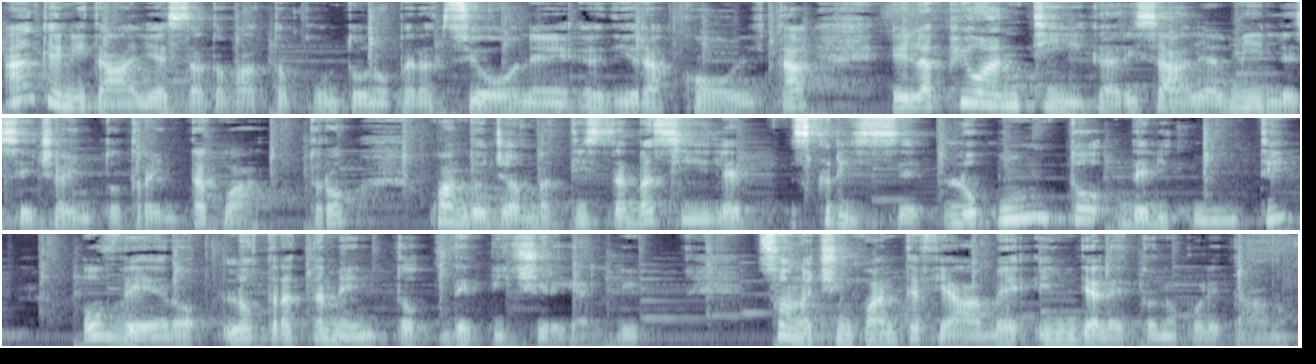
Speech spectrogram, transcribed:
Anche in Italia è stata fatta appunto un'operazione eh, di raccolta e la più antica risale al 1634 quando Giambattista Basile scrisse L'Ocunto dei Cunti, ovvero lo trattamento dei piccirielli sono 50 fiabe in dialetto napoletano.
